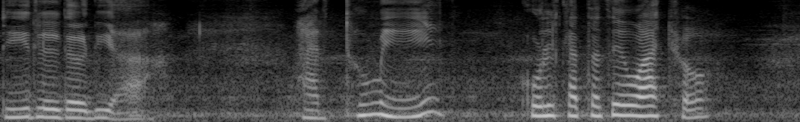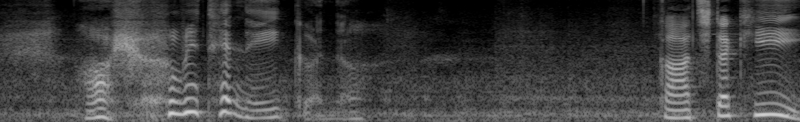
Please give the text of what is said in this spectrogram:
দিল দরিয়া আর তুমি কলকাতাতেও আছো? অসুবিধে নেই কোনো। কাজটা কি?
